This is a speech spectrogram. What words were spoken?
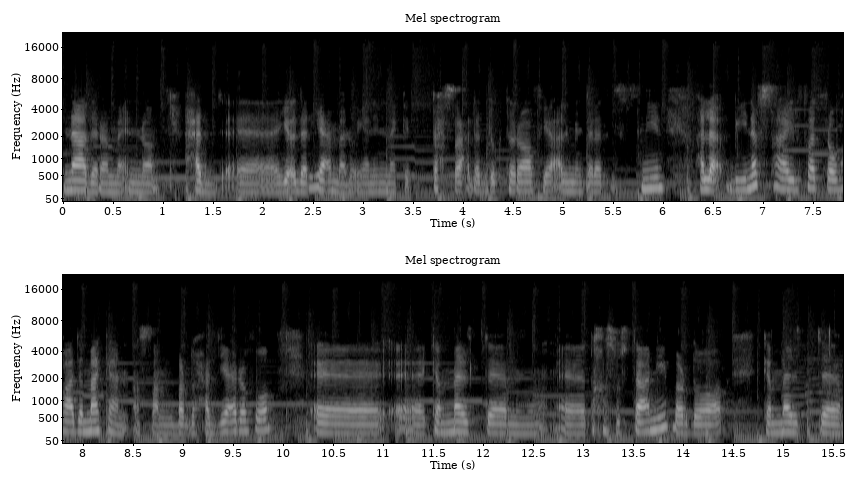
نادرا ما أنه حد يقدر يعمله. يعني أنك تحصل على الدكتوراه في أقل من ثلاث سنين. هلأ بنفس هاي الفترة وهذا ما كان أصلا برضو حد يعرفه آه، آه، كملت آه، تخصص تاني برضو كملت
